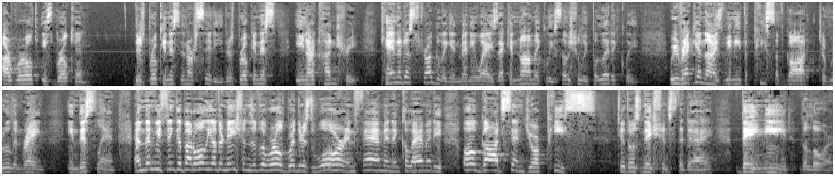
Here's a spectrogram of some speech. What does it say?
our world is broken. There's brokenness in our city. There's brokenness in our country. Canada's struggling in many ways, economically, socially, politically. We recognize we need the peace of God to rule and reign in this land. And then we think about all the other nations of the world where there's war and famine and calamity. Oh God, send your peace to those nations today. They need the Lord.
